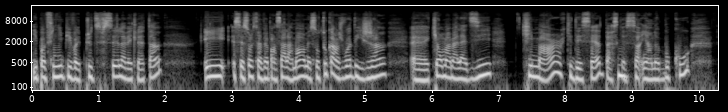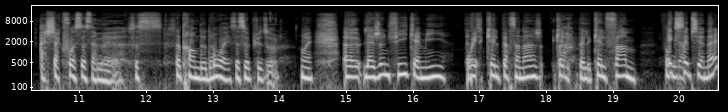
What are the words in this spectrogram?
il est pas fini puis il va être plus difficile avec le temps. Et c'est sûr que ça me fait penser à la mort, mais surtout quand je vois des gens euh, qui ont ma maladie, qui meurent, qui décèdent, parce que ça, il y en a beaucoup. À chaque fois, ça, ça me, ça, Ça te rentre dedans? ouais, c'est ça le plus dur. Ouais. Euh, la jeune fille Camille, Oui. quel personnage, quelle, Ah. quelle- femme Formidable. exceptionnelle?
